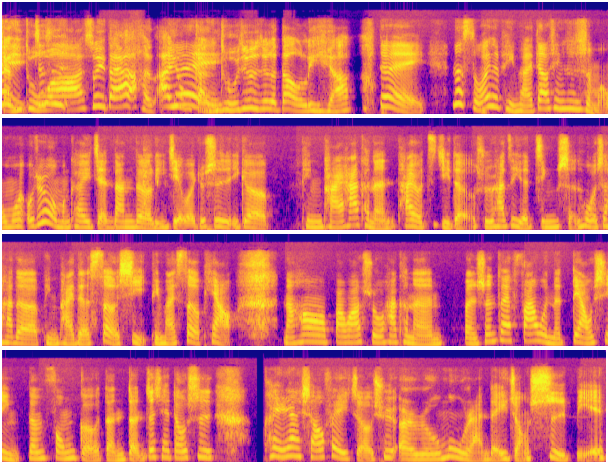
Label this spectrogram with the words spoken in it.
感图啊。所以大家很爱用感图，就是这个道理啊。对，那所谓的品牌调性是什么？我们我觉得我们可以简单的理解为就是一个。品牌它可能它有自己的属于它自己的精神，或者是它的品牌的色系、品牌色票，然后包括说它可能本身在发文的调性跟风格等等，这些都是可以让消费者去耳濡目染的一种识别。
